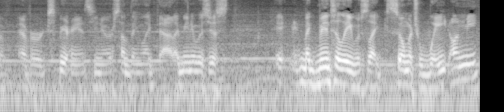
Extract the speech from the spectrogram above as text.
I've ever experienced, you know, or something like that. I mean, it was just, it, it, like mentally, was like so much weight on me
